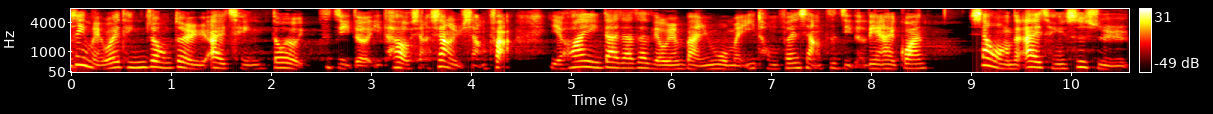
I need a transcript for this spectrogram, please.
相信每位听众对于爱情都有自己的一套想象与想法，也欢迎大家在留言板与我们一同分享自己的恋爱观。向往的爱情是属于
